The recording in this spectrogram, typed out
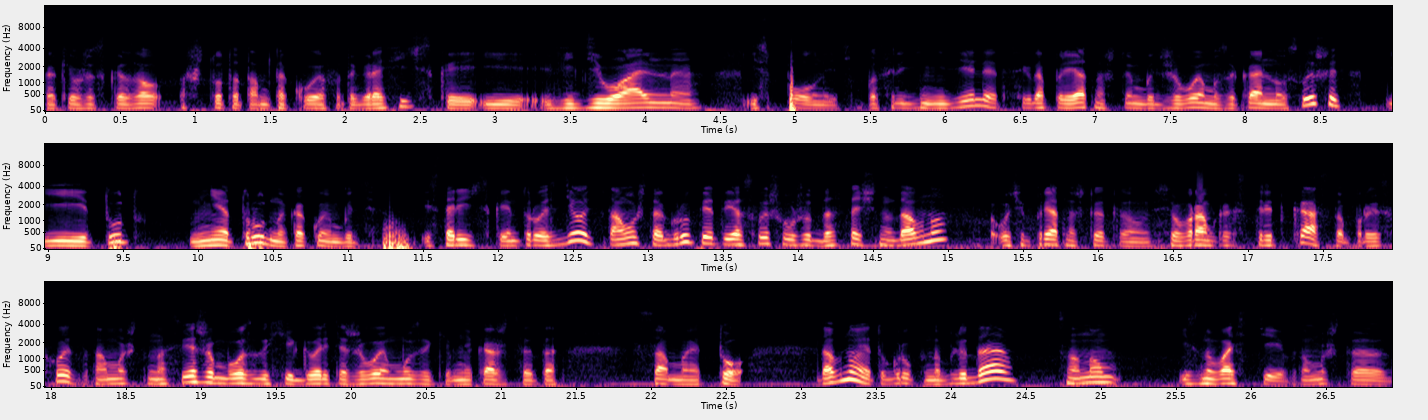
как я уже сказал, что-то там такое фотографическое и видуальное исполнить посреди недели. Это всегда приятно что-нибудь живое, музыкально услышать. И тут мне трудно какое-нибудь историческое интро сделать, потому что о группе это я слышу уже достаточно давно. Очень приятно, что это все в рамках стриткаста происходит, потому что на свежем воздухе говорить о живой музыке, мне кажется, это самое то. Давно эту группу наблюдаю, в основном из новостей, потому что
